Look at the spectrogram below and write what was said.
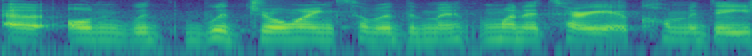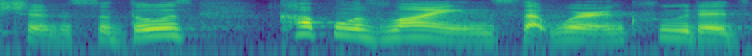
uh, on with, withdrawing some of the monetary accommodations. So those couple of lines that were included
